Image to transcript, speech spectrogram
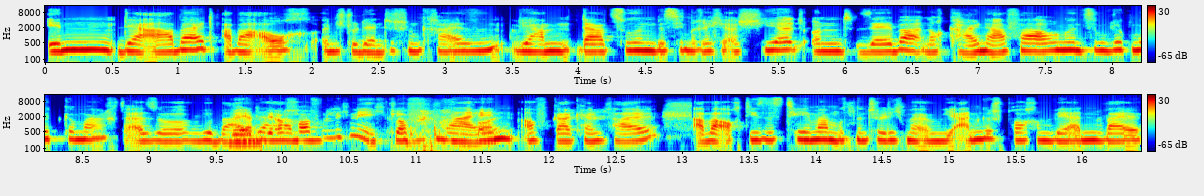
in der Arbeit, aber auch in studentischen Kreisen. Wir haben dazu ein bisschen recherchiert und selber noch keine Erfahrungen zum Glück mitgemacht. Also wir beide. Werden wir haben, auch hoffentlich nicht, klopfen. Nein, auf gar keinen Fall. Aber auch dieses Thema muss natürlich mal irgendwie angesprochen werden, weil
